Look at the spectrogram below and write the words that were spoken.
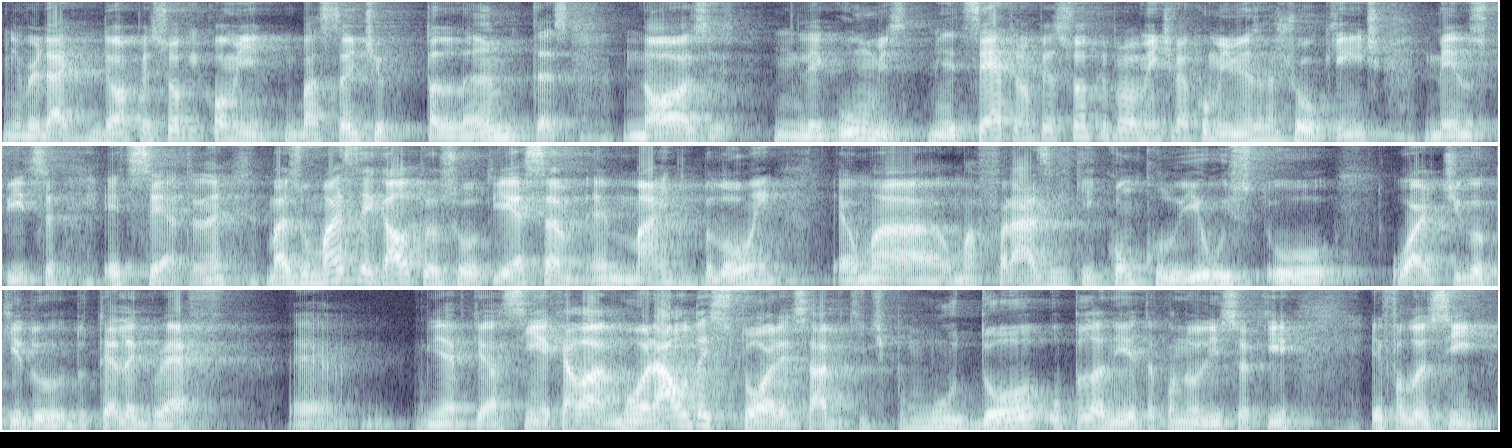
Não é verdade? Então, uma pessoa que come bastante plantas, nozes, legumes, etc., é uma pessoa que provavelmente vai comer menos cachorro quente, menos pizza, etc. Né? Mas o mais legal, Torçoto, e essa é mind blowing, é uma, uma frase que concluiu o, o, artigo aqui do, do Telegraph. É, é assim, aquela moral da história, sabe? Que tipo mudou o planeta quando eu li isso aqui. Ele falou assim:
